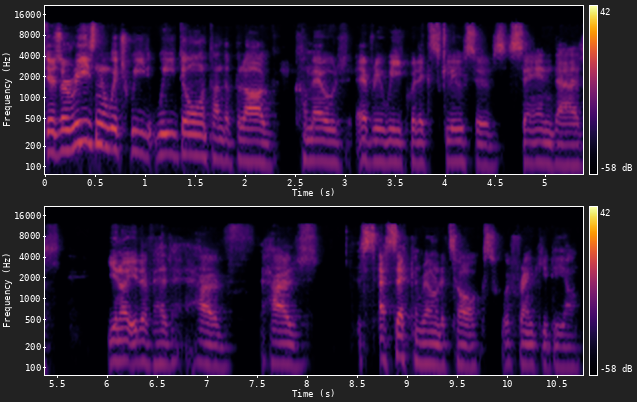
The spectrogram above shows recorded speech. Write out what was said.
there's a reason in which we we don't on the blog come out every week with exclusives saying that United have had have had a second round of talks with Frenkie De Jong.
